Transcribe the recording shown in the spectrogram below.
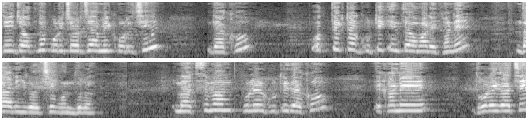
যে যত্ন পরিচর্যা আমি করেছি, দেখো, প্রত্যেকটা গুটি কিন্তু আমার এখানে দাঁড়িয়ে রয়েছে বন্ধুরা। ম্যাক্সিমাম ফুলের গুটি দেখো, এখানে ধরে গেছে।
